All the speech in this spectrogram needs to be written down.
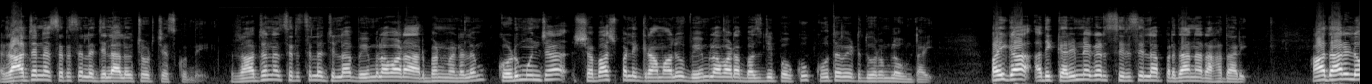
రాజన్న సిరిసిల్ల జిల్లాలో చోటు చేసుకుంది. రాజన్న సిరిసిల్ల జిల్లా వేములవాడ అర్బన్ మండలం కొడుముంజ షబాష్పల్లి గ్రామాలు వేములవాడ బస్ డిపోకు కూతవేటు దూరంలో ఉంటాయి. పైగా అది కరీంనగర్ సిరిసిల్ల ప్రధాన రహదారి. ఆ దారిలో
